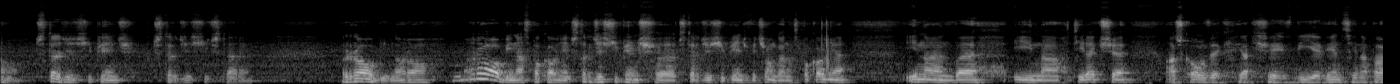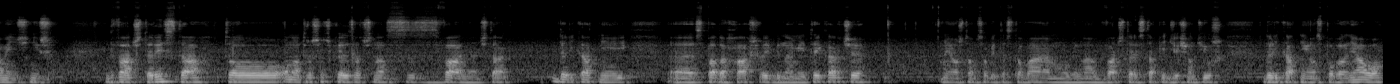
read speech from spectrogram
O, 45, 44. Robi, no, ro, no robi na spokojnie. 45, e, 45 wyciąga na spokojnie i na NB, i na T-Rexie. Aczkolwiek jak się jej wbije więcej na pamięć niż 2400, to ona troszeczkę zaczyna zwalniać, tak? Delikatnie jej e, spada hash rate, bynajmniej tej karcie. Ja już tam sobie testowałem, mówię na 2450 już delikatnie ją spowalniało,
